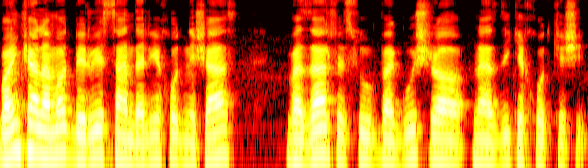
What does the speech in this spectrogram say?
با این کلمات به روی صندلی خود نشست و ظرف سوپ و گوش را نزدیک خود کشید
